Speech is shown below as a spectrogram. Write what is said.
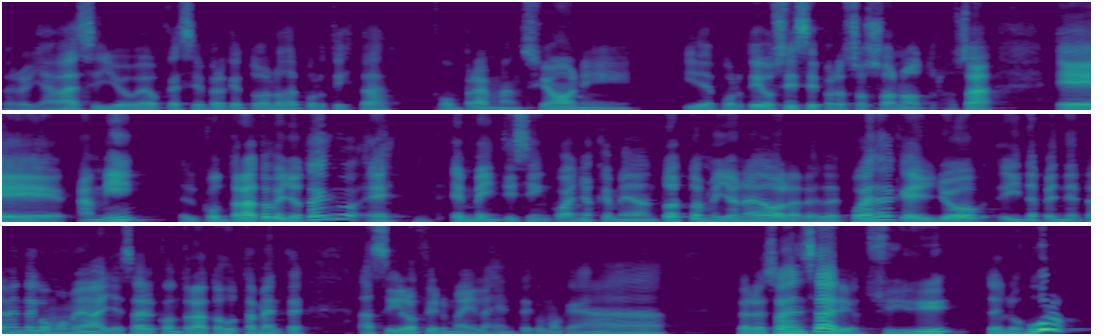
Pero ya va, si yo veo que siempre que todos los deportistas compran mansión y, y deportivo, sí, sí, pero esos son otros. O sea, eh, a mí, el contrato que yo tengo es en 25 años que me dan todos estos millones de dólares. Después de que yo, independientemente de cómo me vaya, ese el contrato justamente así lo firmé. Y la gente como que, ah, ¿Pero eso es en serio? Sí, te lo juro.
